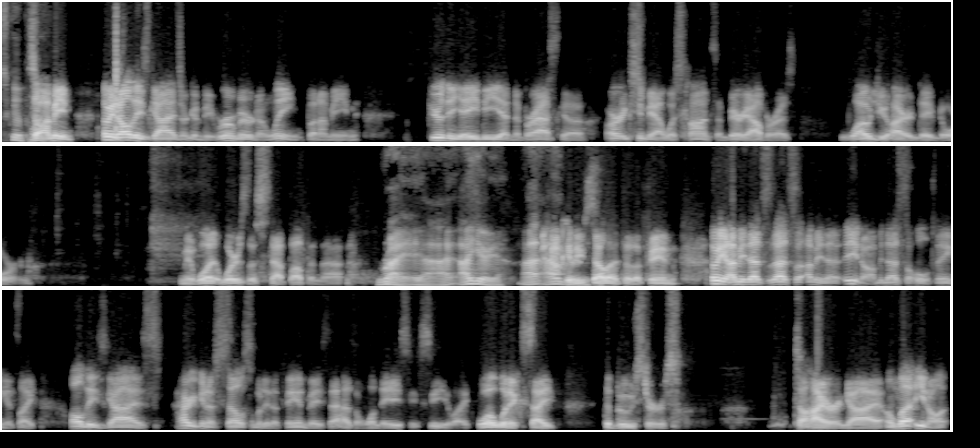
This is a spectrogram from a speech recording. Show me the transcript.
It's a good point. So I mean, I mean, all these guys are going to be rumored and linked, but I mean, if you're the AD at Nebraska or excuse me at Wisconsin, Barry Alvarez, why would you hire Dave Doeren? I mean, what? Where's the step up in that? right. Yeah, I, I hear you. I, I How agree can you sell that to the fan? I mean, I mean that's that's I mean you know I mean that's the whole thing. It's like all these guys. How are you going to sell somebody the fan base that hasn't won the ACC? Like, what would excite the boosters to hire a guy? Unless you know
